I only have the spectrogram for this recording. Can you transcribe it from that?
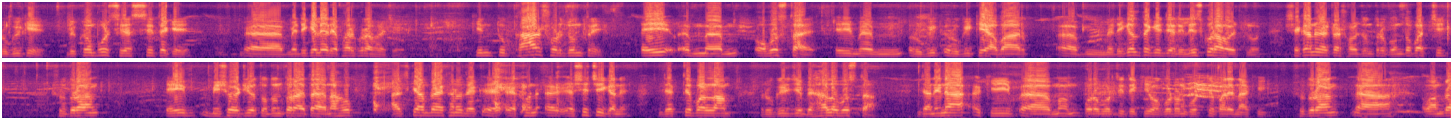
রুগীকে বিক্রমপুর সিএসসি থেকে মেডিকেলে রেফার করা হয়েছে, কিন্তু কার ষড়যন্ত্রে এই অবস্থায় এই রুগী, রুগীকে আবার মেডিকেল থেকে যে রিলিজ করা হয়েছিল, সেখানেও একটা ষড়যন্ত্র গন্ধ পাচ্ছি। সুতরাং এই বিষয়টিও তদন্তর রায়তায় আনা হোক। আজকে আমরা এখানে এখন এসেছি এখানে। দেখতে পারলাম রোগীর যে বেহাল অবস্থা। জানি না কি পরবর্তীতে কি অঘটন করতে পারে নাকি। সুতরাং আমরা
